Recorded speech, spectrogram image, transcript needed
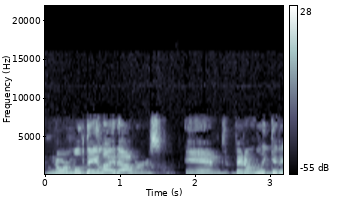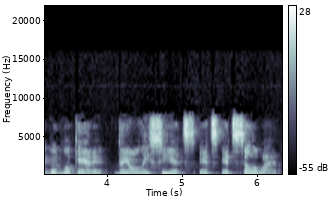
normal daylight hours and they don't really get a good look at it they only see its its its silhouette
